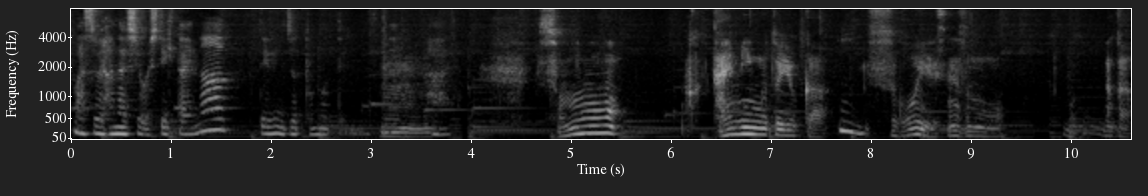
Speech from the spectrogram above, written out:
まあ、そういう話をしていきたいなっていうふうにずっと思ってるんですね。はい、そのタイミングというか、うん、すごいですね。そのなんか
